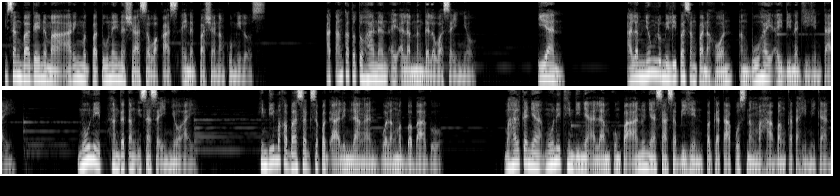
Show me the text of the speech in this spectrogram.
isang bagay na maaaring magpatunay na siya sa wakas ay nagpa siya ng kumilos. At ang katotohanan ay alam ng dalawa sa inyo. Iyan. Alam niyong lumilipas ang panahon, ang buhay ay di naghihintay. Ngunit hanggat ang isa sa inyo ay hindi makabasag sa pag-aalinlangan, walang magbabago. Mahal ka niya ngunit hindi niya alam kung paano niya sasabihin pagkatapos ng mahabang katahimikan.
